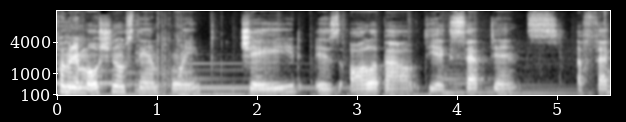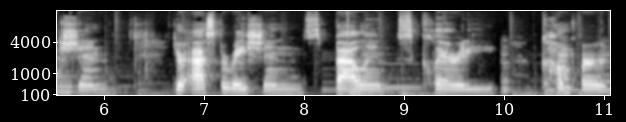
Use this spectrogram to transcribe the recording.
From an emotional mm. standpoint, Jade is all about the mm. acceptance, affection, your aspirations, balance, clarity, comfort,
